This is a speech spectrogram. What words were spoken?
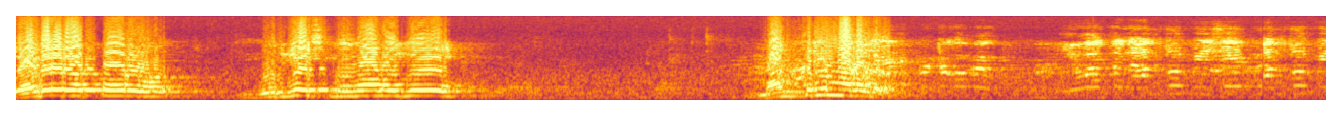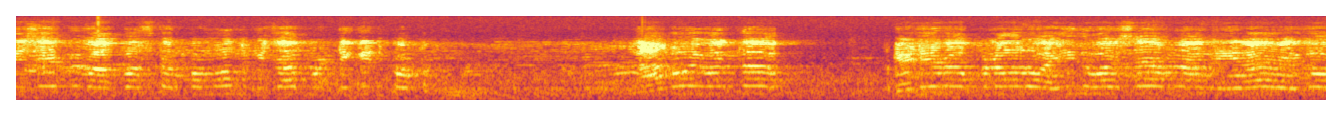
ಯಡಿಯೂರಪ್ಪ ಅವರು ಗುರುಗೇಶ್ ನಿವಾಣಿಗೆ ಮಂತ್ರಿ ಮಾಡಿದ್ರು ಇವತ್ತು ನಂದು ಬಿಜೆಪಿ ನಂದು ಬಿಜೆಪಿ ವಾಪಸ್ ಕರ್ಕೊಂಡು ಬಂದು ಬಿಜಾಪುರ ಟಿಕೆಟ್ ಕೊಟ್ಟರು ನಾನು ಇವತ್ತು ಯಡಿಯೂರಪ್ಪನವರು ಐದು ವರ್ಷ ನಾನು ಇರ- ಇದು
